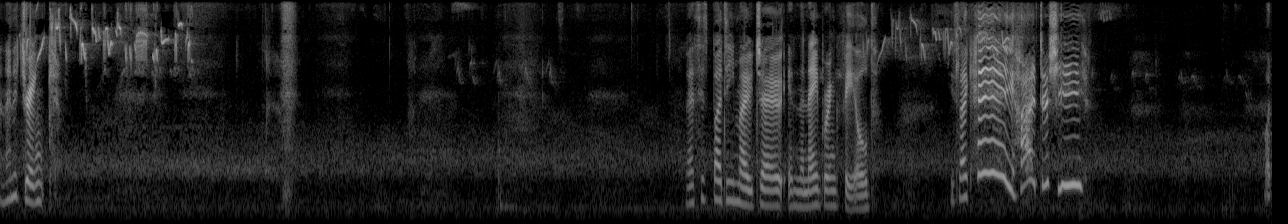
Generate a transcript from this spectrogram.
and then a drink. There's his buddy Mojo in the neighbouring field. He's like, hey, hi Dushy. What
